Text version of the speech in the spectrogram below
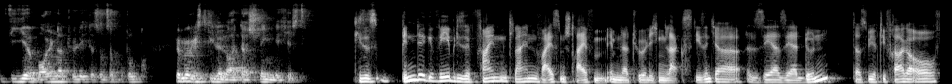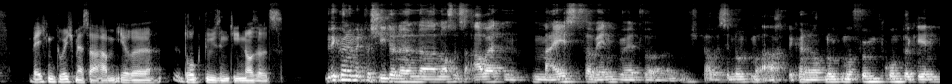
wir wollen natürlich, dass unser Produkt für möglichst viele Leute erschwinglich ist. Dieses Bindegewebe, diese feinen kleinen weißen Streifen im natürlichen Lachs, die sind ja sehr, sehr dünn. Das wirft die Frage auf, welchen Durchmesser haben Ihre Druckdüsen, die Nozzles? Wir können mit verschiedenen äh, Nozzles arbeiten. Meist verwenden wir etwa, ich glaube, es sind 0,8. Wir können auch 0,5 runtergehen,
